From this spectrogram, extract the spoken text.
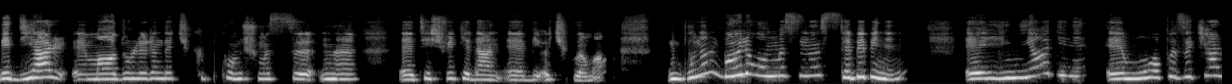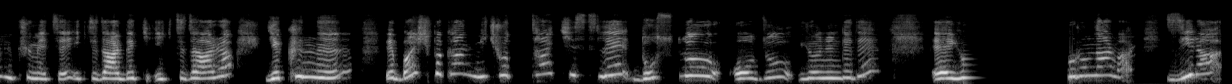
ve diğer e, mağdurların da çıkıp konuşmasını e, teşvik eden e, bir açıklama. Bunun böyle olmasının sebebinin e, Linyadi'nin e, muhafazakar hükümete, iktidardaki iktidara yakınlığı ve Başbakan Miçotakis'le dostluğu olduğu yönünde de e, yorumlar var. Zira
